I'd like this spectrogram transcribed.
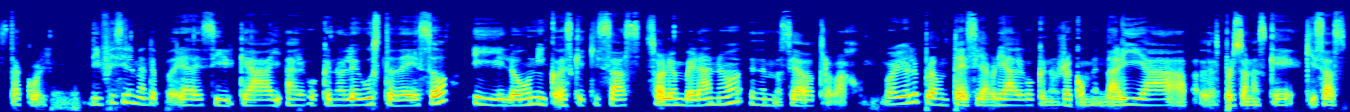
está cool. Difícilmente podría decir que hay algo que no le guste de eso, y lo único es que quizás solo en verano es demasiado trabajo. Bueno, yo le pregunté si habría algo que nos recomendaría a las personas que quizás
